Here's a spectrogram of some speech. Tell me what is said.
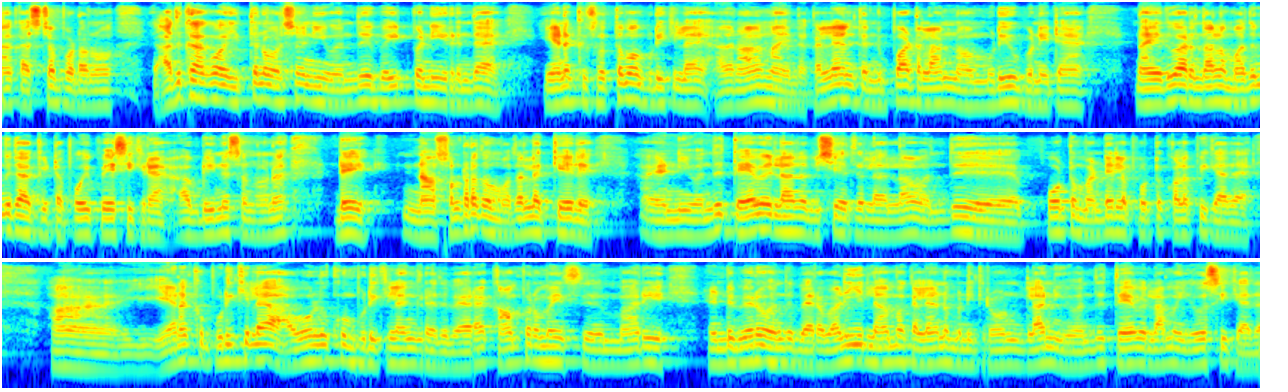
நான் கஷ்டப்படணும். அதுக்காக இத்தனை வருஷம் நீ வந்து வெயிட் பண்ணியிருந்த? எனக்கு சுத்தமாக பிடிக்கல. அதனால் நான் இந்த கல்யாணத்தை நிப்பாட்டலான்னு நான் முடிவு பண்ணிட்டேன். நான் எதுவாக இருந்தாலும் மதுமிதா கிட்ட போய் பேசிக்கிறேன் அப்படின்னு சொன்னோன்னே டேய் நான் சொல்கிறத முதல்ல கேளு. நீ வந்து தேவையில்லாத விஷயத்துலலாம் வந்து போட்டு மண்டையில் போட்டு குழப்பிக்காத. எனக்கு பிடிக்கல அவளுக்கும் பிடிக்கலங்கிறது வேற. காம்ப்ரமைஸ் மாதிரி ரெண்டு பேரும் வந்து வேறு வழி இல்லாமல் கல்யாணம் பண்ணிக்கிறோன்லாம் நீ வந்து தேவையில்லாமல் யோசிக்காத.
